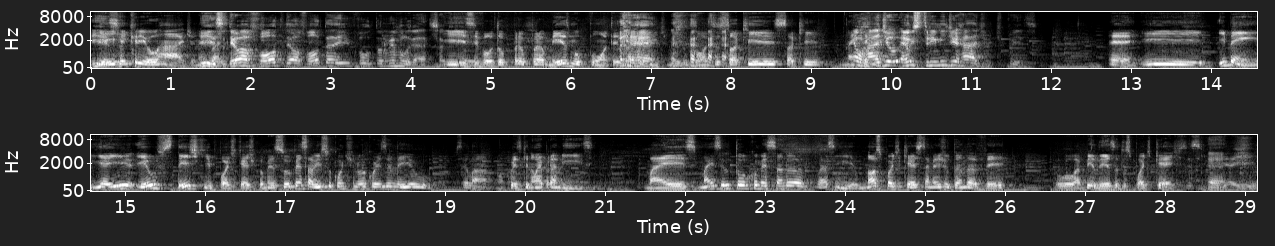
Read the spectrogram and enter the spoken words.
e aí Isso. recriou o rádio, né? Isso, deu a volta, deu a volta e voltou no mesmo lugar. Que... Isso, e voltou para o mesmo ponto, exatamente, o mesmo ponto, só que, só que na É um internet. rádio, é um streaming de rádio, tipo isso. É, e, e bem, e aí eu, desde que o podcast começou, eu pensava, isso continua coisa meio, sei lá, uma coisa que não é pra mim, assim. Mas, mas eu tô começando, a, assim, o nosso podcast tá me ajudando a ver o- a beleza dos podcasts, assim. É. E aí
